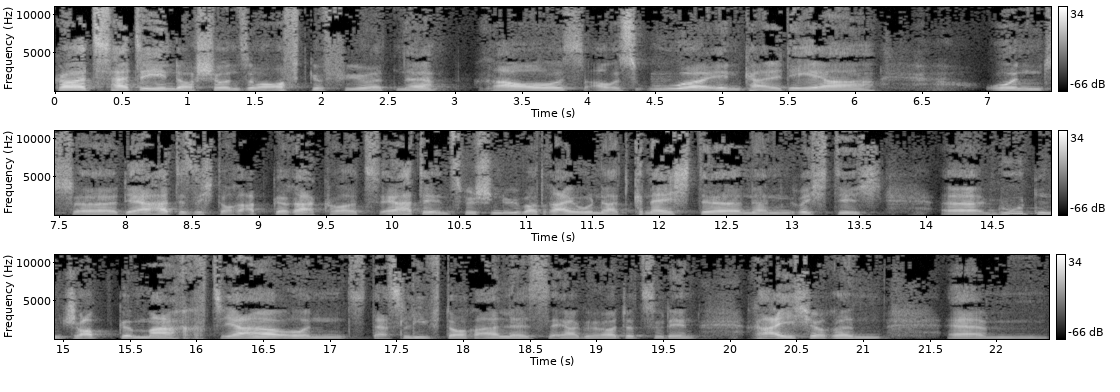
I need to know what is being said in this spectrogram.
Gott hatte ihn doch schon so oft geführt, ne? Raus aus Ur in Chaldea. Und äh, der hatte sich doch abgerackert. Er hatte inzwischen über 300 Knechte, einen richtig äh, guten Job gemacht, ja, und das lief doch alles. Er gehörte zu den Reicheren. Ähm,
